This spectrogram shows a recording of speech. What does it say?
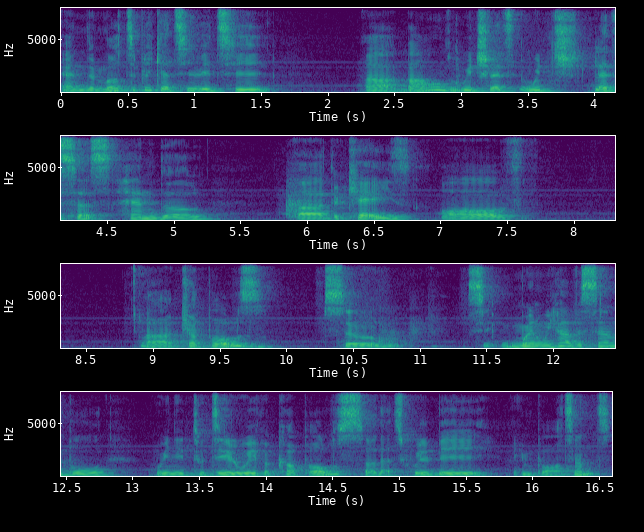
and the multiplicativity uh, bound, which lets, which lets us handle uh, the case of uh, couples. So when we have a sample, we need to deal with a couple, so that will be important.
